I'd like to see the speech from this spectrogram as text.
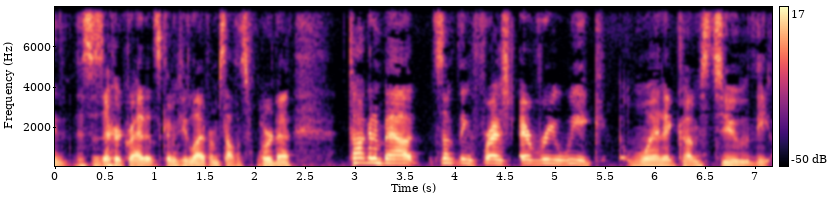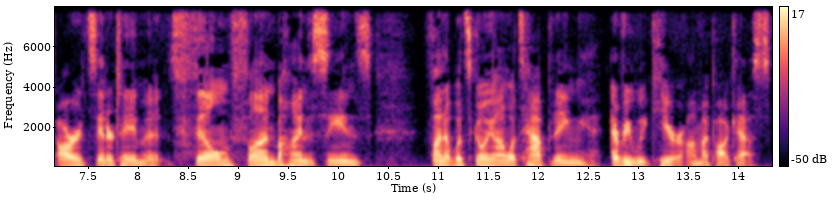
this is Eric Raddatz coming to you live from Southwest Florida, talking about something fresh every week when it comes to the arts, entertainment, film, fun, behind the scenes. Find out what's going on, what's happening every week here on my podcast.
